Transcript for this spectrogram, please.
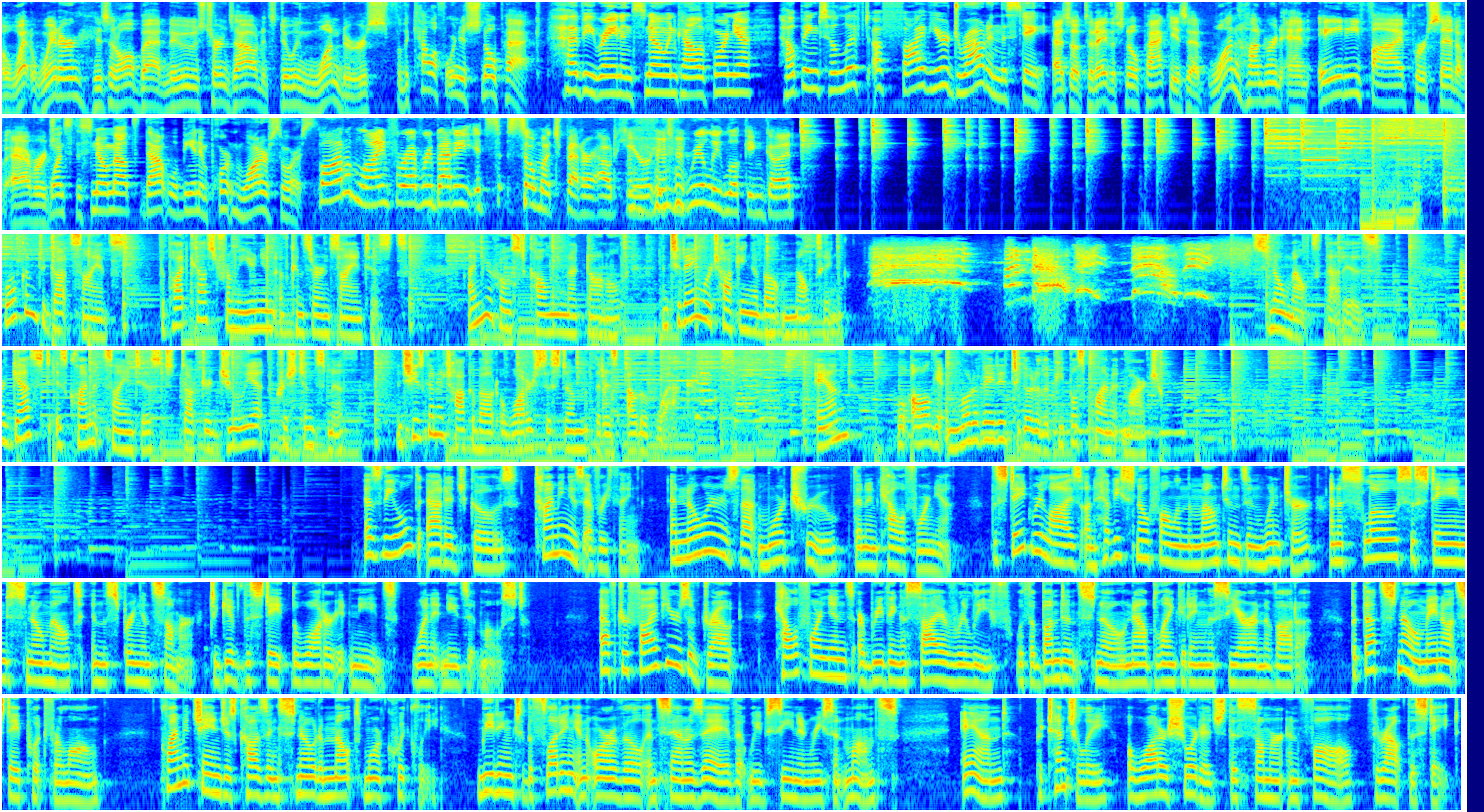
A wet winter isn't all bad news. Turns out it's doing wonders for the California snowpack. Heavy rain and snow in California helping to lift a five year drought in the state. As of today, the snowpack is at 185% of average. Once the snow melts, that will be an important water source. Bottom line for everybody, it's so much better out here. it's really looking good. Welcome to Got Science, the podcast from the Union of Concerned Scientists. I'm your host, Colleen MacDonald, and today we're talking about melting. Snow melt, that is. Our guest is climate scientist Dr. Juliet Christian Smith, and she's going to talk about a water system that is out of whack. And we'll all get motivated to go to the People's Climate March As the old adage goes, timing is everything, and nowhere is that more true than in California. The state relies on heavy snowfall in the mountains in winter and a slow, sustained snowmelt in the spring and summer to give the state the water it needs when it needs it most. After five years of drought, Californians are breathing a sigh of relief with abundant snow now blanketing the Sierra Nevada. But that snow may not stay put for long. Climate change is causing snow to melt more quickly, leading to the flooding in Oroville and San Jose that we've seen in recent months, and potentially a water shortage this summer and fall throughout the state.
